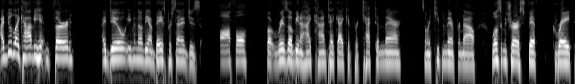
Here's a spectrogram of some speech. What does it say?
I do like Javi hitting third. I do, even though the on base percentage is awful. But Rizzo being a high contact guy could protect him there. So I'm going to keep him there for now. Willson Contreras, fifth. Great.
